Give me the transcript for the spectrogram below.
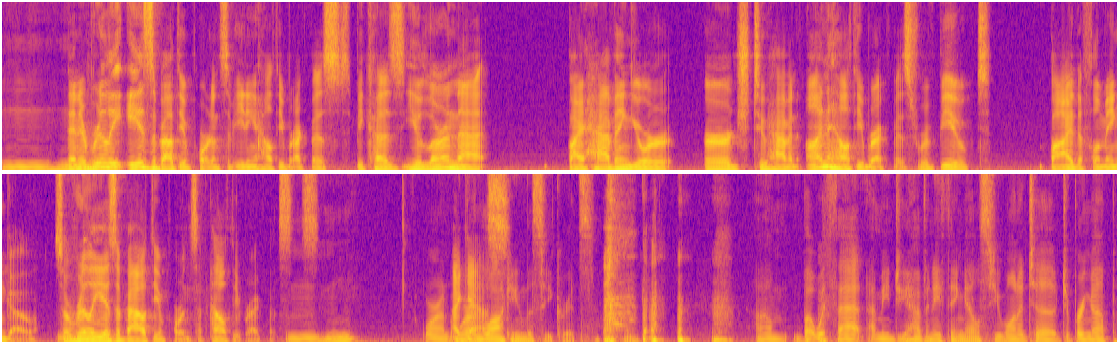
Mm-hmm. Then it really is about the importance of eating a healthy breakfast because you learn that by having your urge to have an unhealthy breakfast rebuked by the flamingo. So it really is about the importance of healthy breakfasts. We're, un- we're unlocking the secrets. Um, but with that, I mean, do you have anything else you wanted to, to bring up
